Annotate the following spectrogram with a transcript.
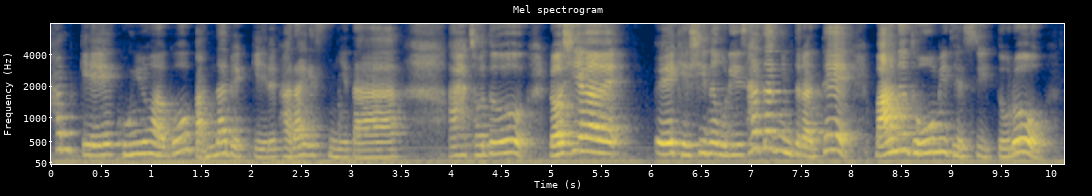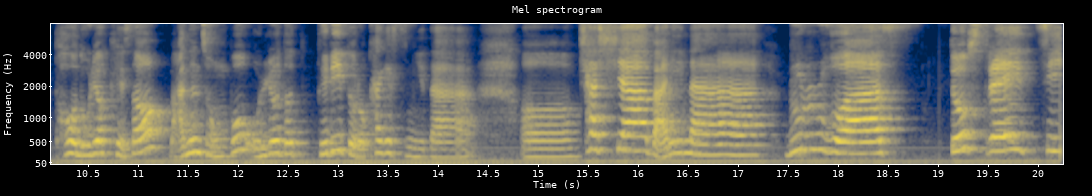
함께 공유하고 만나 뵙기를 바라겠습니다. 아, 저도 러시아에 계시는 우리 사장님들한테 많은 도움이 될 수 있도록 더 노력해서 많은 정보 올려드리도록 하겠습니다. 어, 샤샤 마리나 루르와스 돕스트레이치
